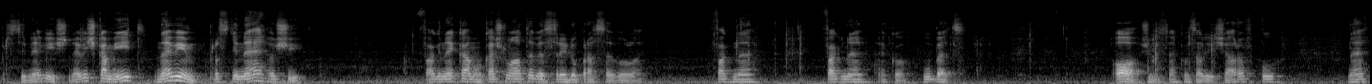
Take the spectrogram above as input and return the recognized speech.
Prostě nevíš, nevíš kam jít? Nevím, prostě ne, hoši. Fakt ne, kamo, kašlu na tebe strej do prase, vole. Fakt ne. Fakt ne, jako, vůbec. O, že byste jako vzali šárovku? Ne?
